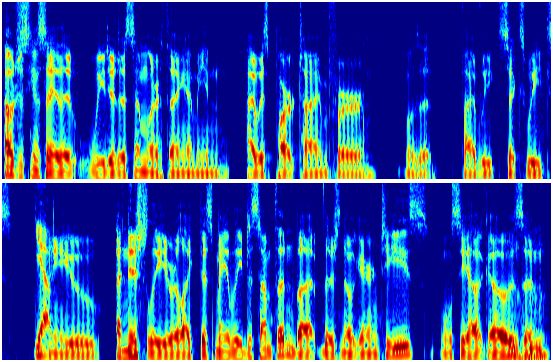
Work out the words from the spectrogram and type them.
I was just gonna say that we did a similar thing. I mean, I was part time for what was it five weeks, six weeks. Yeah. And you initially you were like, this may lead to something, but there's no guarantees. We'll see how it goes. Mm-hmm. And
